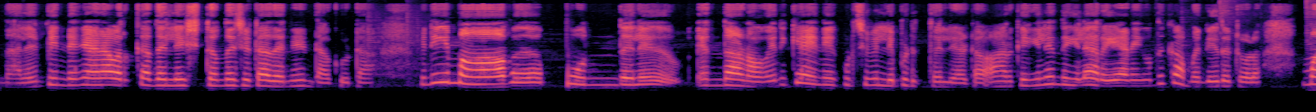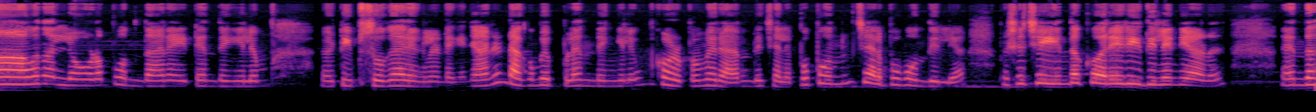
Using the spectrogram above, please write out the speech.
എന്നാലും പിന്നെ ഞാൻ അവർക്ക് അതെല്ലാം ഇഷ്ടം എന്ന് വെച്ചിട്ട് അതന്നെ ഉണ്ടാക്കൂട്ടാ പിന്നെ ഈ മാവ് പുന്തൽ എന്താണോ? എനിക്ക് അതിനെക്കുറിച്ച് വലിയ പിടുത്തമില്ല കേട്ടോ. ആർക്കെങ്കിലും എന്തെങ്കിലും അറിയുകയാണെങ്കിൽ ഒന്ന് കമന്റ് ചെയ്തിട്ടോളൂ. മാവ് നല്ലോണം പൊന്താനായിട്ട് എന്തെങ്കിലും ടിപ്സോ കാര്യങ്ങളോ ഉണ്ടെങ്കിൽ ഞാൻ ഉണ്ടാക്കുമ്പോൾ എപ്പോഴും എന്തെങ്കിലും കുഴപ്പം വരാറുണ്ട്. ചിലപ്പോൾ പൊന്നും ചിലപ്പോൾ പൊന്തില്ല. പക്ഷെ ചെയ്യുന്നതൊക്കെ ഒരേ രീതിയിൽ തന്നെയാണ്. എന്താ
